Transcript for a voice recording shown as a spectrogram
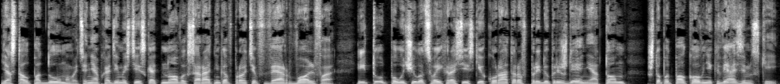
Я стал подумывать о необходимости искать новых соратников против Вервольфа, и тут получил от своих российских кураторов предупреждение о том, что подполковник Вяземский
